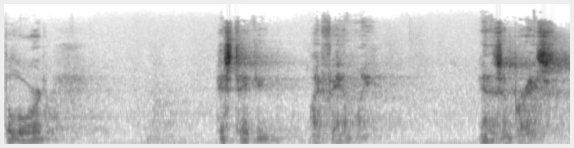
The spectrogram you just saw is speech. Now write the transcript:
the Lord has taken my family in his embrace,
